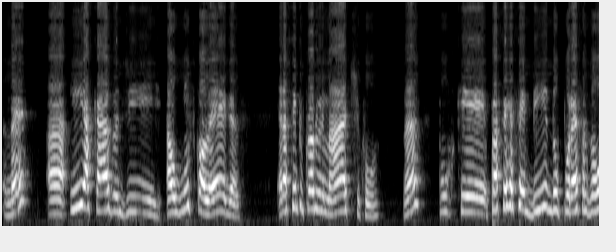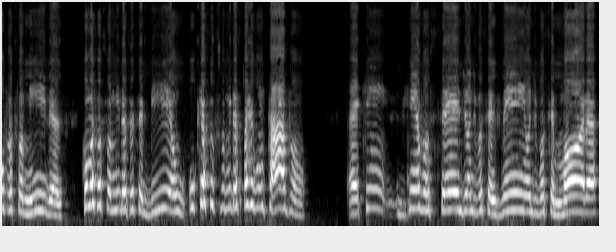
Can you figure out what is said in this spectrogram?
né? Ir à casa de alguns colegas era sempre problemático, né? Porque para ser recebido por essas outras famílias, como essas famílias recebiam, o que essas famílias perguntavam, é, quem, quem é você, de onde você vem, onde você mora,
